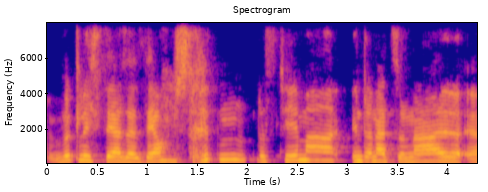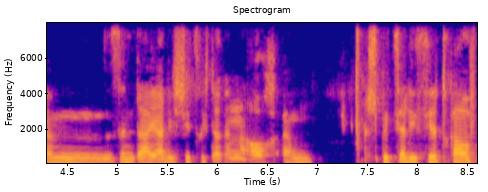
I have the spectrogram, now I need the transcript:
wirklich sehr, sehr, sehr umstritten, das Thema. International ähm, sind da ja die Schiedsrichterinnen auch ähm, spezialisiert drauf.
